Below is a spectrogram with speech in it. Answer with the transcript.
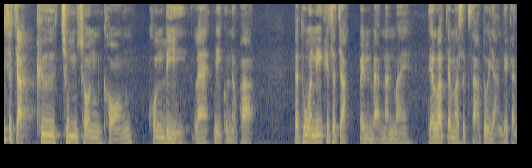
ริสตจักรคือชุมชนของคนดีและมีคุณภาพ แต่ทุกวันนี้คริสตจักรเป็นแบบนั้นไหม เดี๋ยวเราจะมาศึกษาตัวอย่างด้วยกัน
